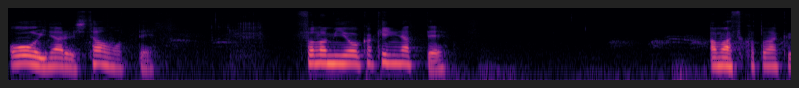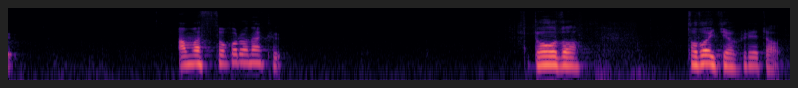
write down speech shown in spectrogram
大いなる舌を持ってその身をおかけになって余すことなく余すところなくどうぞ届いておくれと。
